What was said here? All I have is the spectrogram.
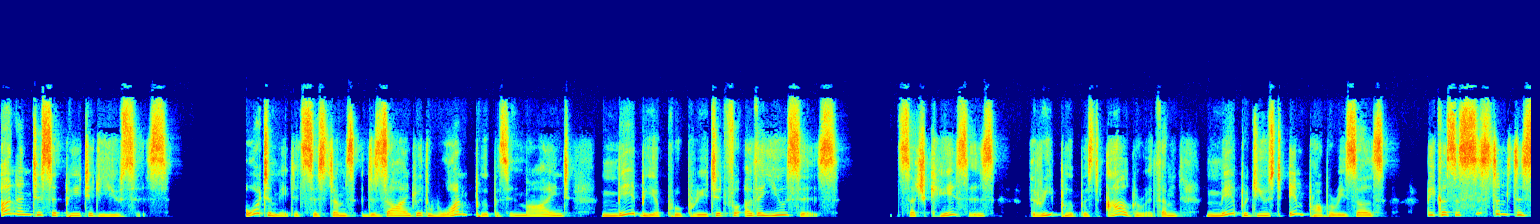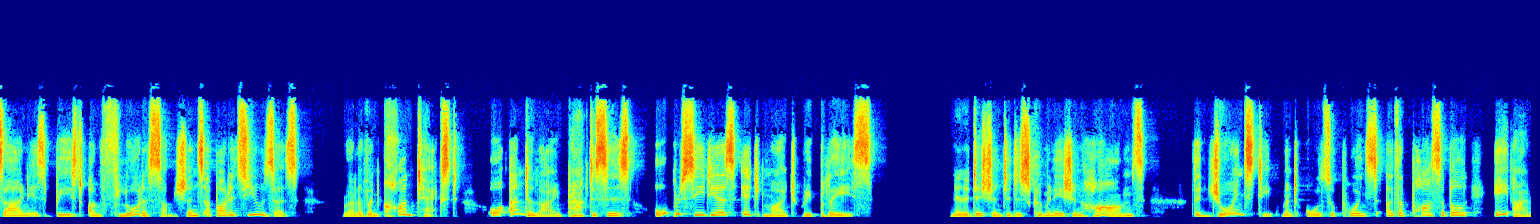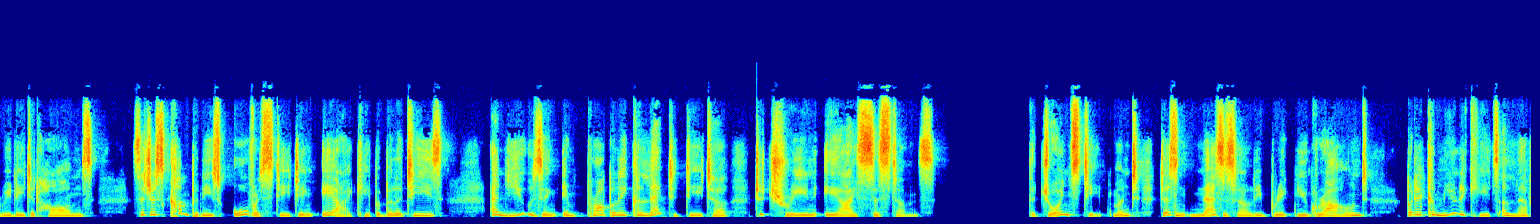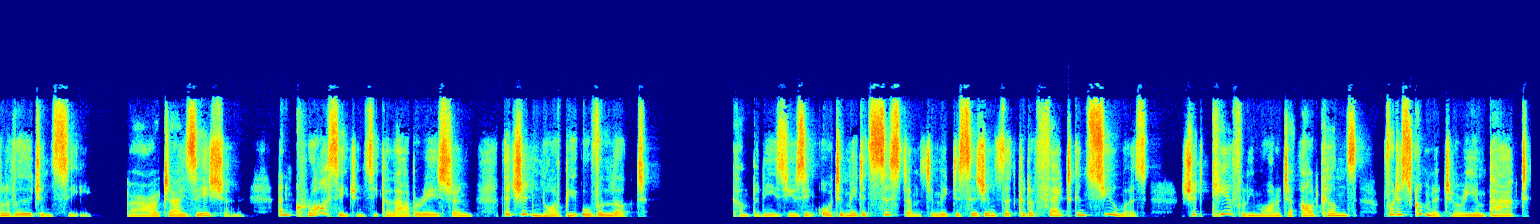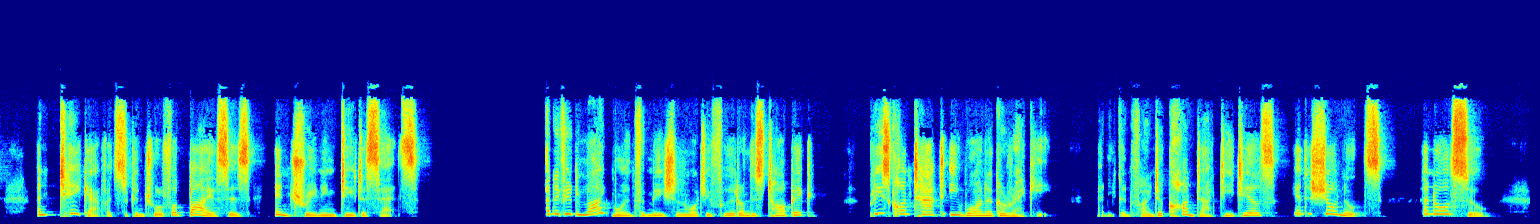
Unanticipated uses. Automated systems designed with one purpose in mind may be appropriated for other uses. In such cases, the repurposed algorithm may produce improper results because the system's design is based on flawed assumptions about its users relevant context, or underlying practices or procedures it might replace. And in addition to discrimination harms, the joint statement also points to other possible AI related harms, such as companies overstating AI capabilities and using improperly collected data to train AI systems. The joint statement doesn't necessarily break new ground, but it communicates a level of urgency prioritization, and cross agency collaboration that should not be overlooked. Companies using automated systems to make decisions that could affect consumers should carefully monitor outcomes for discriminatory impact and take efforts to control for biases in training datasets. And if you'd like more information on what you've heard on this topic, please contact Ioana Gorecki, and you can find her contact details in the show notes. And also,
